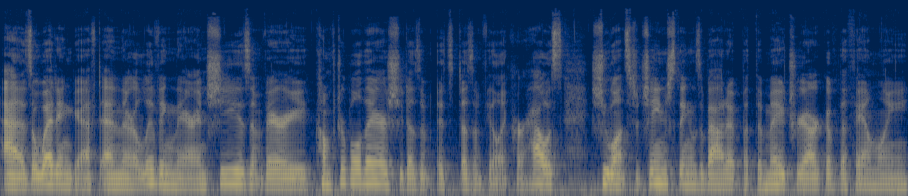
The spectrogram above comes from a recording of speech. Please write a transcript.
as a wedding gift and they're living there and she isn't very comfortable there. She doesn't it doesn't feel like her house. She wants to change things about it, but the matriarch of the family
